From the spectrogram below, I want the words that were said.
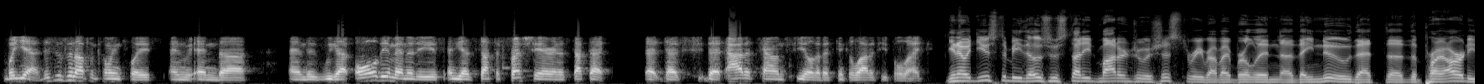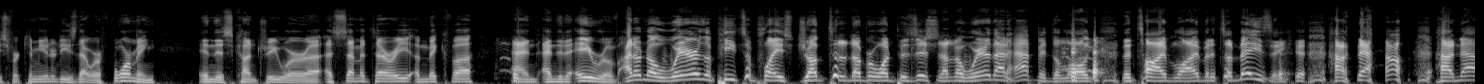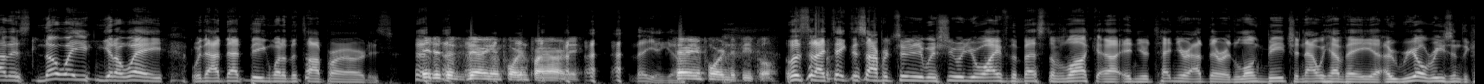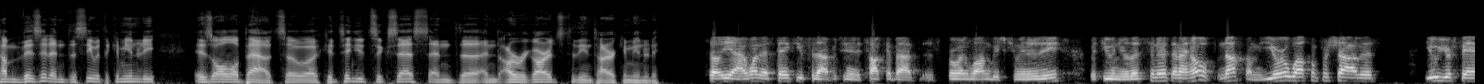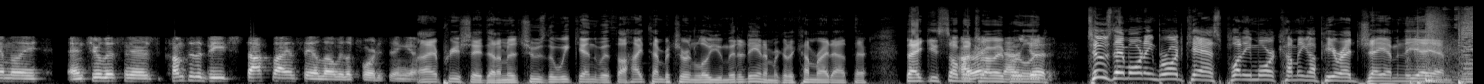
but yeah, this is an up and coming place, and and uh, and we got all the amenities, and yeah, it's got the fresh air, and it's got that that that that out of town feel that I think a lot of people like. You know, it used to be those who studied modern Jewish history, Rabbi Berlin, uh, they knew that uh, the priorities for communities that were forming in this country were uh, a cemetery, a mikvah, and, and an Eruv. I don't know where the pizza place jumped to the number one position. I don't know where that happened along the timeline, but it's amazing how now how now there's no way you can get away without that being one of the top priorities. It is a very important priority, there you go. very important to people. Listen, I take this opportunity to wish you and your wife the best of luck uh, in your tenure out there in Long Beach, and now we have a a real reason to come visit and to see what the community is all about. So, uh, continued success and uh, and our regards to the entire community. So yeah, I want to thank you for the opportunity to talk about this growing Long Beach community with you and your listeners. And I hope, Nachum, you're welcome for Shabbos. You, your family, and to your listeners, come to the beach, stop by and say hello. We look forward to seeing you. I appreciate that. I'm going to choose the weekend with a high temperature and low humidity, and I'm going to come right out there. Thank you so much, right, Rabbi Berlin. good. Tuesday morning broadcast. Plenty more coming up here at JM in the AM.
